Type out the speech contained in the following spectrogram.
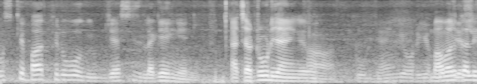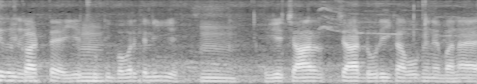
उसके बाद फिर वो जैसे लगेंगे नहीं। अच्छा टूट जाएँगे हाँ टूट जाएँगे और ये बबर कली जैसे तो भी। काटता ये हम्म। छोटी बबर कली है। हम्म, ये चार चार डोरी का वो मैंने बनाया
